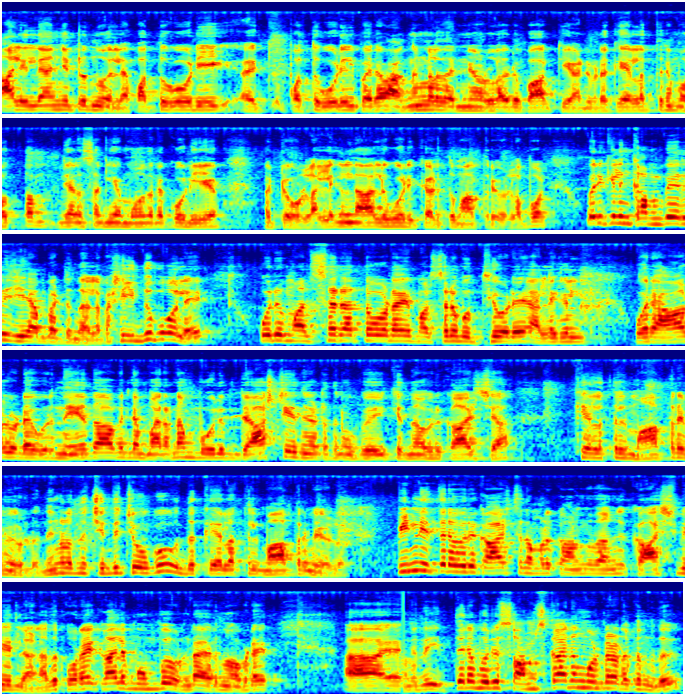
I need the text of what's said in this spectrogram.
ആളില്ലാഞ്ഞിട്ടൊന്നുമല്ല. പത്ത് കോടി പത്ത് കോടിയിൽ പരം അംഗങ്ങൾ തന്നെയുള്ള ഒരു പാർട്ടിയാണ്. ഇവിടെ കേരളത്തിന് മൊത്തം ജനസംഖ്യ മൂന്നര കോടിയോ മറ്റോ ഉള്ളൂ അല്ലെങ്കിൽ നാല് കോടിക്ക് അടുത്ത് മാത്രമേ ഉള്ളൂ. അപ്പോൾ ഒരിക്കലും കമ്പയർ ചെയ്യാൻ പറ്റുന്നതല്ല. പക്ഷേ ഇതുപോലെ ഒരു മത്സരത്തോടെ മത്സരബുദ്ധിയോടെ അല്ലെങ്കിൽ ഒരാളുടെ ഒരു നേതാവിന്റെ മരണം പോലും രാഷ്ട്രീയ നേട്ടത്തിന് ഉപയോഗിക്കുന്ന ഒരു കാഴ്ച കേരളത്തിൽ മാത്രമേ ഉള്ളൂ. നിങ്ങളൊന്ന് ചിന്തിച്ചു നോക്കൂ ഇത് കേരളത്തിൽ മാത്രമേ ഉള്ളൂ. പിന്നെ ഇത്തരം ഒരു കാഴ്ച നമ്മൾ കാണുന്നത് അങ്ങ് കാശ്മീരിലാണ്. അത് കുറേ കാലം മുമ്പ് ഉണ്ടായിരുന്നു. അവിടെ ഇത്തരം ഒരു സംസ്കാരം കൊണ്ട് നടക്കുന്നത്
